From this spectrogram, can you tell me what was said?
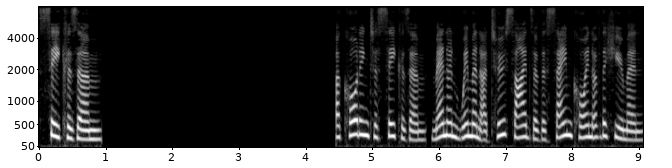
Sikhism According to Sikhism, men and women are two sides of the same coin of the human.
